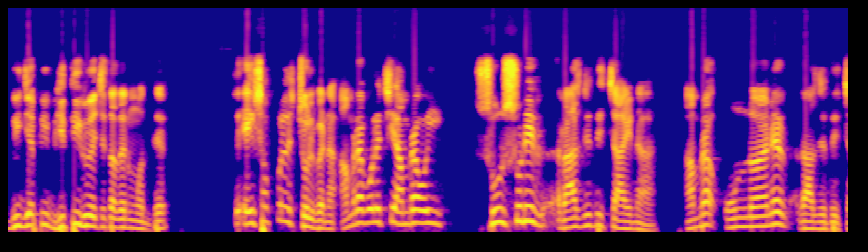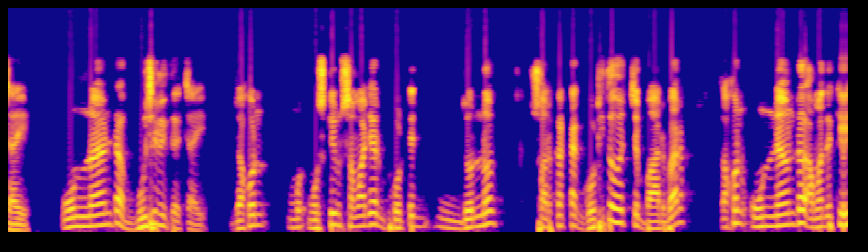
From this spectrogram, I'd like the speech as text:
বিজেপি ভীতি রয়েছে তাদের মধ্যে। তো এইসব করলে চলবে না। আমরা বলেছি, আমরা ওই সুরসুরির রাজনীতি চাই না। আমরা উন্নয়নের রাজনীতি চাই উন্নয়নটা বুঝে নিতে চাই। যখন মুসলিম সমাজের ভোটের জন্য সরকারটা গঠিত হচ্ছে বারবার তখন উন্নয়নটা আমাদেরকে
